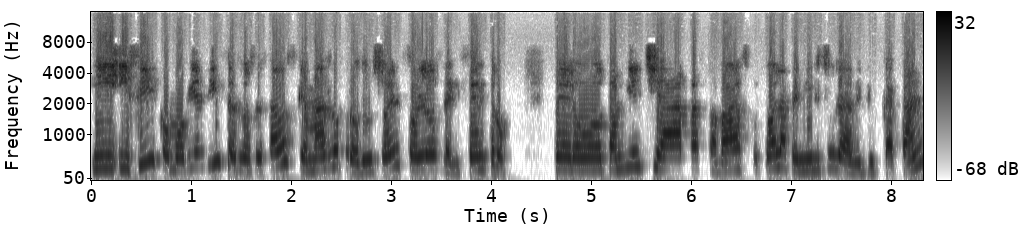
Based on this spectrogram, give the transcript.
Y, y sí, como bien dices, los estados que más lo producen son los del centro, pero también Chiapas, Tabasco, toda la península de Yucatán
